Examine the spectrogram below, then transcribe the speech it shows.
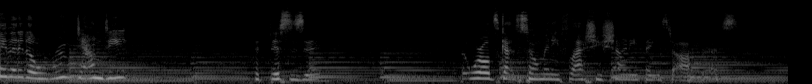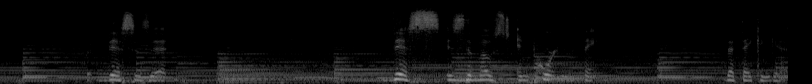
Pray that it'll root down deep that this is it. The world's got so many flashy, shiny things to offer us, but this is it. This is the most important thing that they can get.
